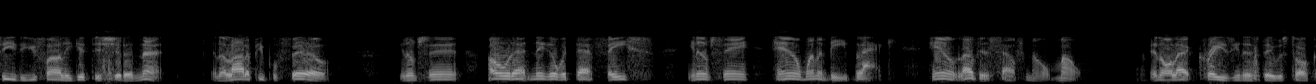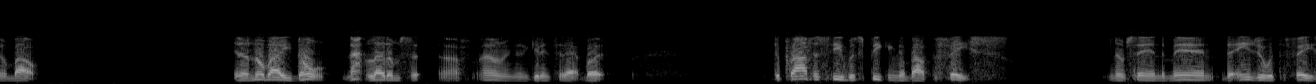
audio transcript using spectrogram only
see do you finally get this shit or not. And a lot of people fail. You know what I'm saying? Oh, that nigga with that face. You know what I'm saying? He don't want to be black. He don't love himself no more. And all that craziness they was talking about. You know, nobody don't not let them. Uh, I don't even gonna get into that, but the prophecy was speaking about the face. You know what I'm saying? The man, the angel with the face.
